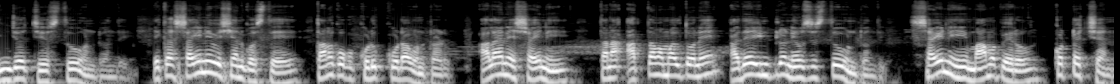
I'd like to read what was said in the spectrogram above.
ఎంజాయ్ చేస్తూ ఉంటుంది. ఇక షైని విషయానికి వస్తే తనకు ఒక కొడుకు కూడా ఉంటాడు. అలానే షైని తన అత్తమామలతోనే అదే ఇంట్లో నివసిస్తూ ఉంటుంది. షైని మామ పేరు కొట్టొచ్చన్.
